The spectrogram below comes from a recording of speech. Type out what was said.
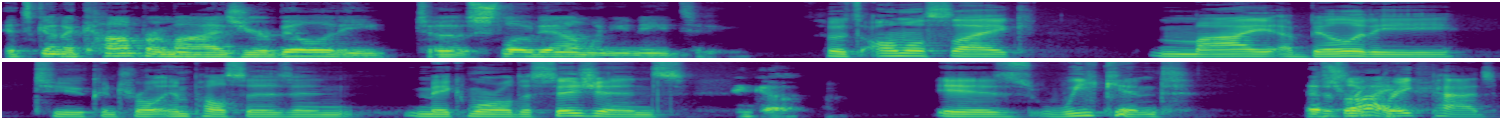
It's going to compromise your ability to slow down when you need to so it's almost like my ability to control impulses and make moral decisions Bingo. is weakened. That's just right. like brake pads.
